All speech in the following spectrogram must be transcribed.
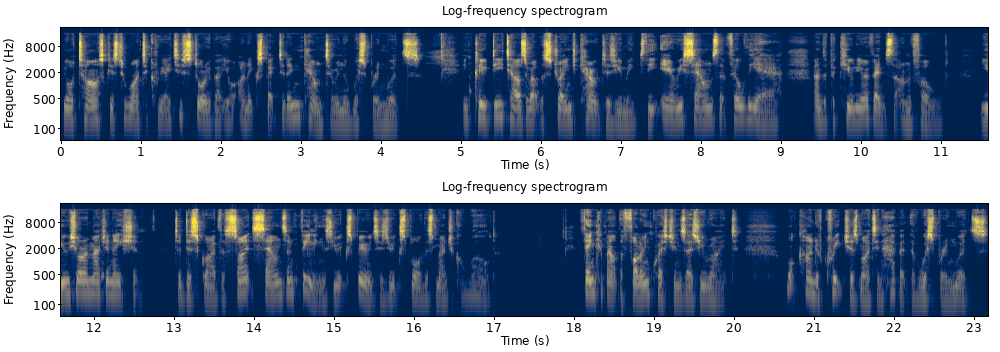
Your task is to write a creative story about your unexpected encounter in the Whispering Woods. Include details about the strange characters you meet, the eerie sounds that fill the air, and the peculiar events that unfold. Use your imagination to describe the sights, sounds, and feelings you experience as you explore this magical world. Think about the following questions as you write What kind of creatures might inhabit the Whispering Woods?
